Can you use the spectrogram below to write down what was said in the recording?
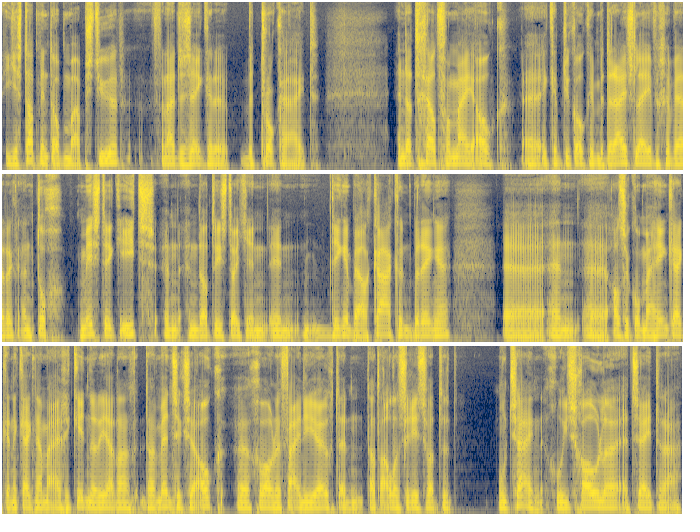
je stapt in het openbaar bestuur vanuit een zekere betrokkenheid. En dat geldt voor mij ook. Eh, ik heb natuurlijk ook in het bedrijfsleven gewerkt en toch miste ik iets. En, en dat is dat je in, in dingen bij elkaar kunt brengen. Eh, en eh, als ik om me heen kijk en ik kijk naar mijn eigen kinderen, ja, dan, dan wens ik ze ook eh, gewoon een fijne jeugd. En dat alles er is wat het moet zijn. Goede scholen, et cetera.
